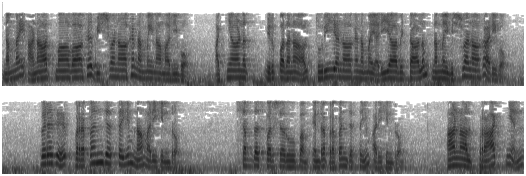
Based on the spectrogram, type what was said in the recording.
நம்மை அனாத்மாவாக விஸ்வனாக நம்மை நாம் அறிவோம். அஜானம் இருப்பதனால் துரியனாக நம்மை அறியாவிட்டாலும் நம்மை விஸ்வனாக அறிவோம். பிறகு பிரபஞ்சத்தையும் நாம் அறிகின்றோம். சப்தஸ்பர்ஷ ரூபம் என்ற பிரபஞ்சத்தையும் அறிகின்றோம். ஆனால் பிராக்ஞன்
